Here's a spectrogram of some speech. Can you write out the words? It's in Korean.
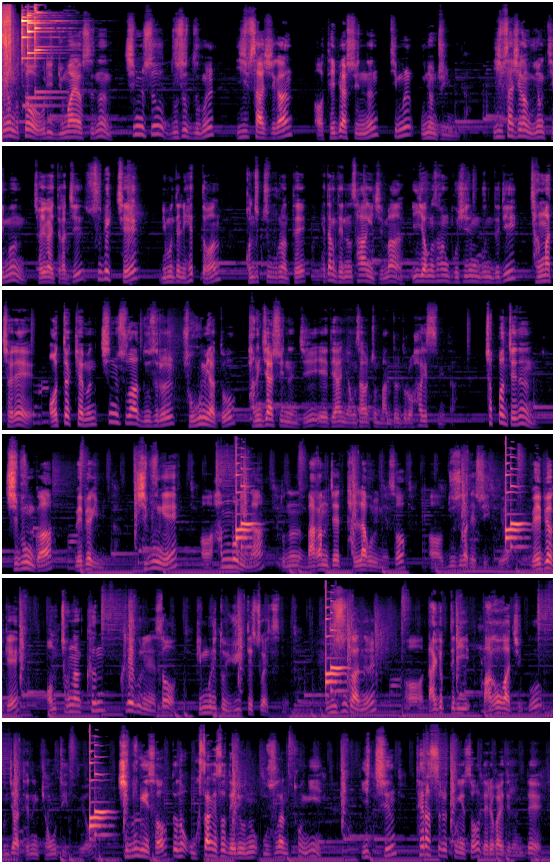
작년부터 우리 뉴마이어스는 침수, 누수 등을 24시간 어, 대비할 수 있는 팀을 운영 중입니다. 24시간 운영팀은 저희가 이때까지 수백 채 리모델링 했던 건축주분한테 해당되는 사항이지만 이 영상 보시는 분들이 장마철에 어떻게 하면 침수와 누수를 조금이라도 방지할 수 있는지에 대한 영상을 좀 만들도록 하겠습니다. 첫 번째는 지붕과 외벽입니다. 지붕에 어, 함몰이나 또는 마감재 단락으로 인해서 어, 누수가 될 수 있고요. 외벽에 엄청난 큰 크랙으로 인해서 빗물이 또 유입될 수가 있습니다. 우수관을 어, 낙엽들이 막아가지고 문제가 되는 경우도 있고요. 지붕에서 또는 옥상에서 내려오는 우수관 통이 2층 테라스를 통해서 내려가야 되는데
